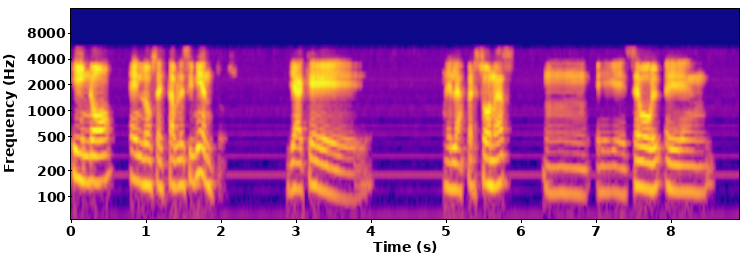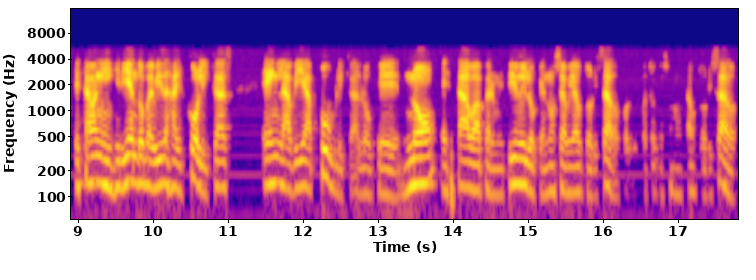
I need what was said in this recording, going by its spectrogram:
y no en los establecimientos, ya que las personas mm, eh, se, estaban ingiriendo bebidas alcohólicas en la vía pública, lo que no estaba permitido y lo que no se había autorizado. Por supuesto que eso no está autorizado.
